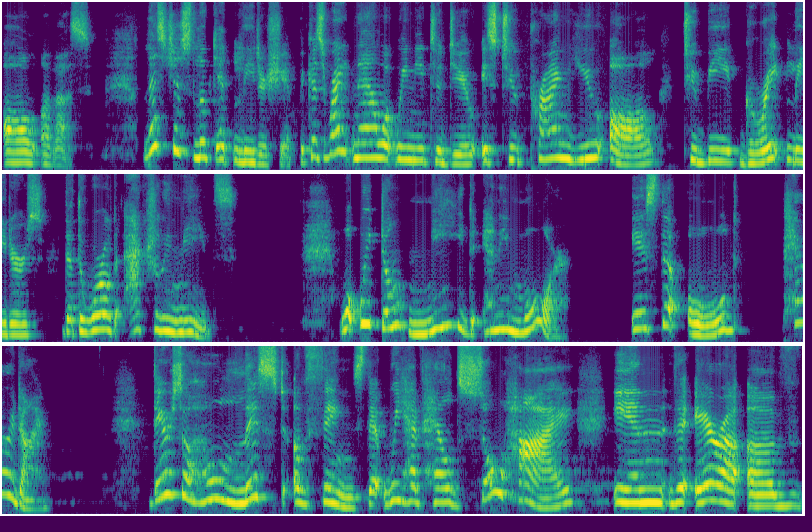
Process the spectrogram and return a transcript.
all of us. Let's just look at leadership because right now, what we need to do is to prime you all to be great leaders that the world actually needs. What we don't need anymore is the old paradigm. There's a whole list of things that we have held so high in the era of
